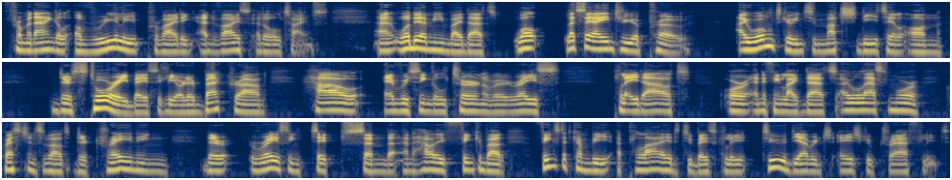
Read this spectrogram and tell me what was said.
from an angle of really providing advice at all times. And what do I mean by that? Well, let's say I interview a pro. I won't go into much detail on their story, basically, or their background, how every single turn of a race played out, or anything like that. I will ask more questions about their training, their racing tips and and how they think about things that can be applied to basically to the average age group triathlete.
